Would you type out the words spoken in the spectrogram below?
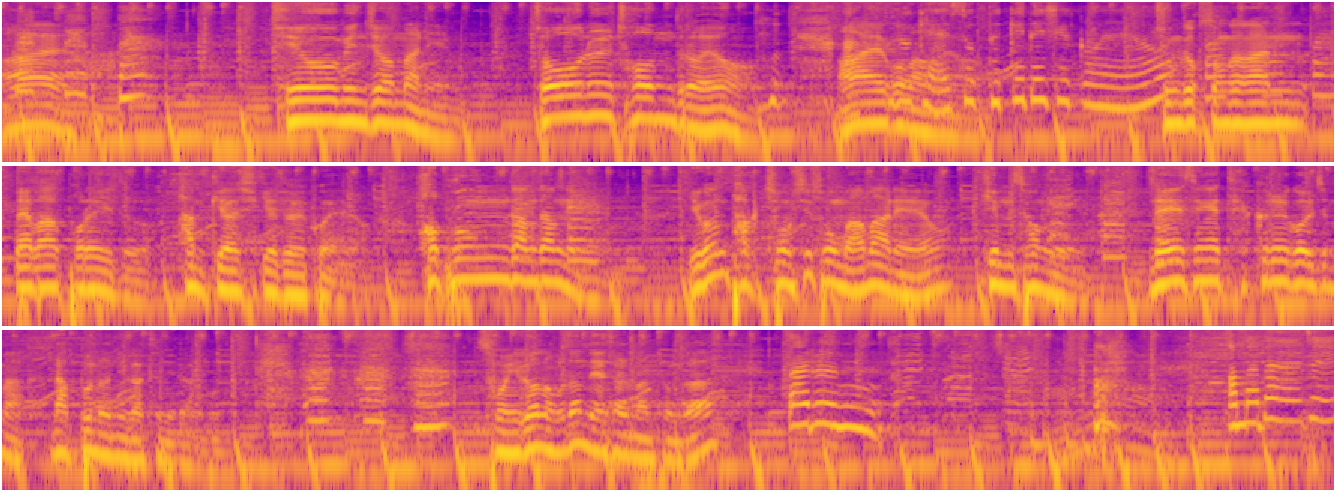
아이, 지우 민지 엄마님, 저 오늘 처음 들어요. 아이고, 앞으로 고마워요. 계속 듣게 되실 거예요. 중독성 강한 빼박 퍼레이드 함께 하시게 될 거예요. 허풍당당님, 이건 박청 씨 속마음 아니에요? 김성희, 내 인생에 태클을 걸지 마, 나쁜 언니 같으니라고. 성희가 너보다 네 살 많던가? 빠른 엄마 바지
